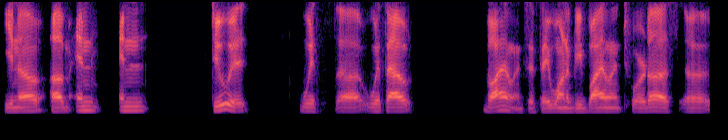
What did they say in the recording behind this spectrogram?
You know um and and do it with uh without violence. If they want to be violent toward us uh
